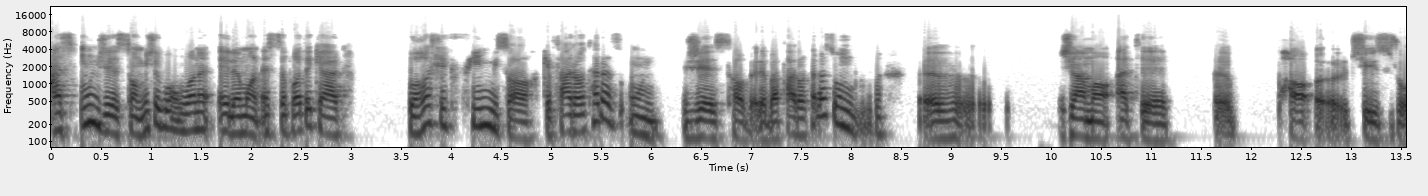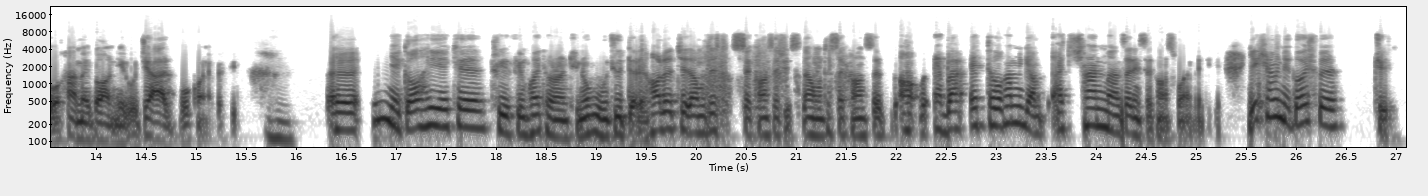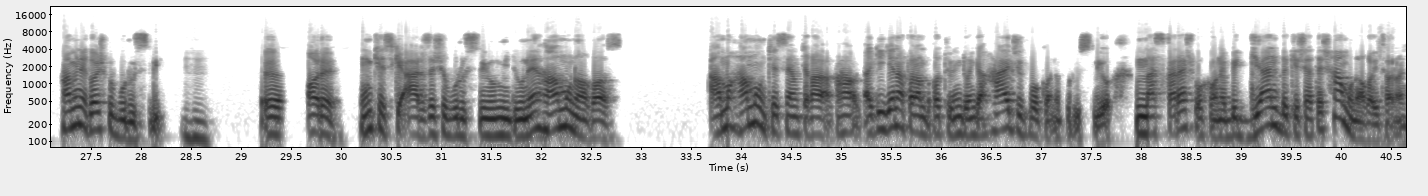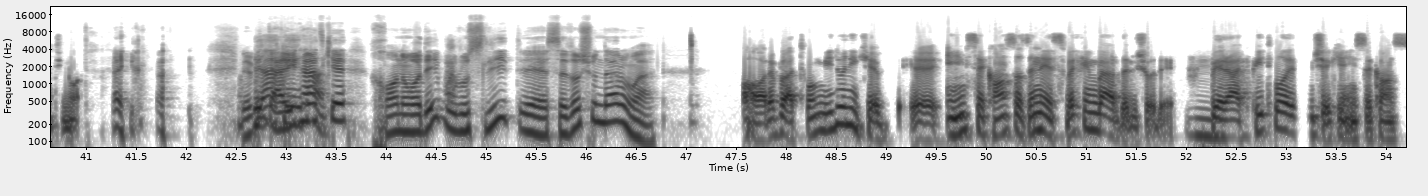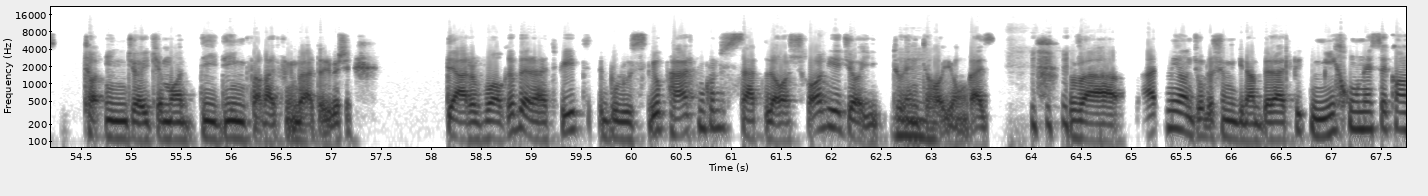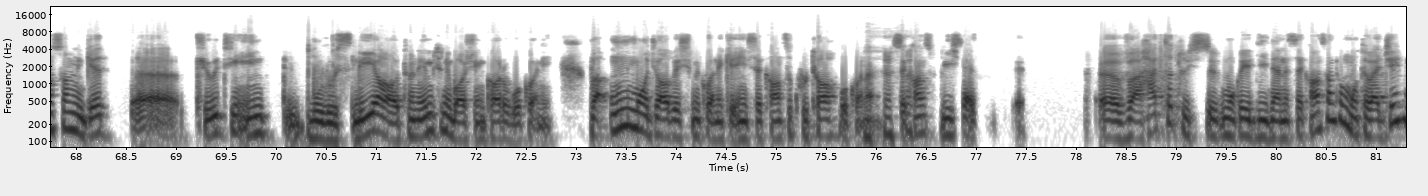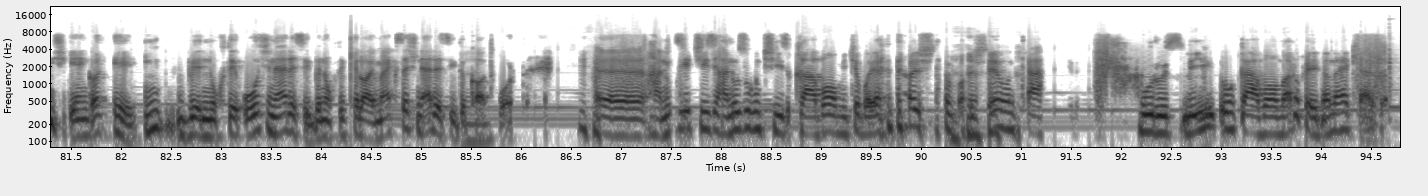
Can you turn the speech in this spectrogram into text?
از اون ژست ها میشه به عنوان المان استفاده کرد. باهاش یک فیلم میساخت که فراتر از اون ژست ها بره و فراتر از اون جماعت چیز رو همگانی رو جلب بکنه به فیلم. این نگاهیه که توی فیلم های تارانتینو وجود داره. حالا چه در مورد سکانس چیست در مورد سکانس و اتفاقا میگم از چند منظر این سکانس مهمه دیگه. یک همین نگاهش به چیز همین نگاهش به بروسلی. آره اون کسی که ارزش بروسلی رو می‌دونه همون آقاست. اما همون کسی هم که اگه یه نفرم بخواد تو این دنیا حجب بکنه بروسلی و مسخرش بکنه به گند بکشتش همون آقای تارانتینو. ببین در این. حد که خانواده بروسلی صداشون در اومد آره و تو می‌دونی که این سکانس تازه نصف فیلم برداری شده. برد پیت باعث میشه که این سکانس تا این جایی که ما دیدیم فقط فیلم برداری بشه در واقع برد پیت بروسلی رو پرت می‌کنه سطل آشغال یه جایی تو. انتهای اون قضیه و بعد میان جلوشو می‌گیرن. برد پیت می‌خونه سکانس رو میگه کیوتی این بروسلی ها تو نمی‌تونی باش این کار رو بکنی. و اون مجابش می‌کنه که این سکانس کوتاه بکنن. سکانس بیش از و حتی تو موقع دیدن سکانس هم تو متوجه میشی که انگار ای این به نقطه اوج نرسید به نقطه کلایمکسش نرسید و. کات برد هنوز یه چیزی هنوز اون چیز قوامی که باید داشته باشه اون تحقیر بروسلی اون قوامه رو پیدا نکرده.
